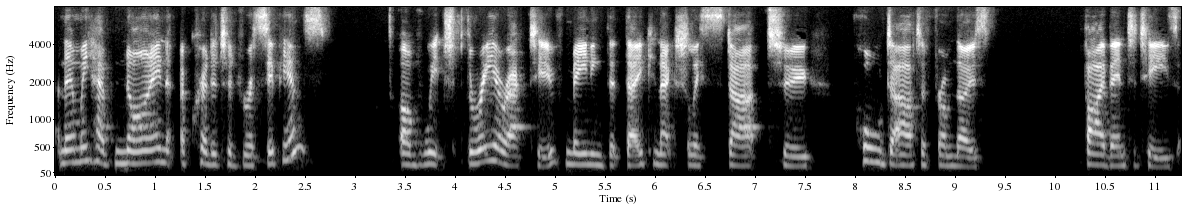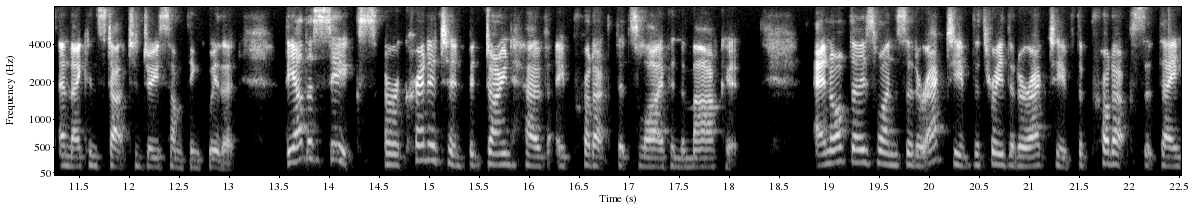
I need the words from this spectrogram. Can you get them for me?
And then we have nine accredited recipients, of which three are active, meaning that they can actually start to pull data from those five entities and they can start to do something with it. The other six are accredited but don't have a product that's live in the market. And of those ones that are active, the three that are active, the products that they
